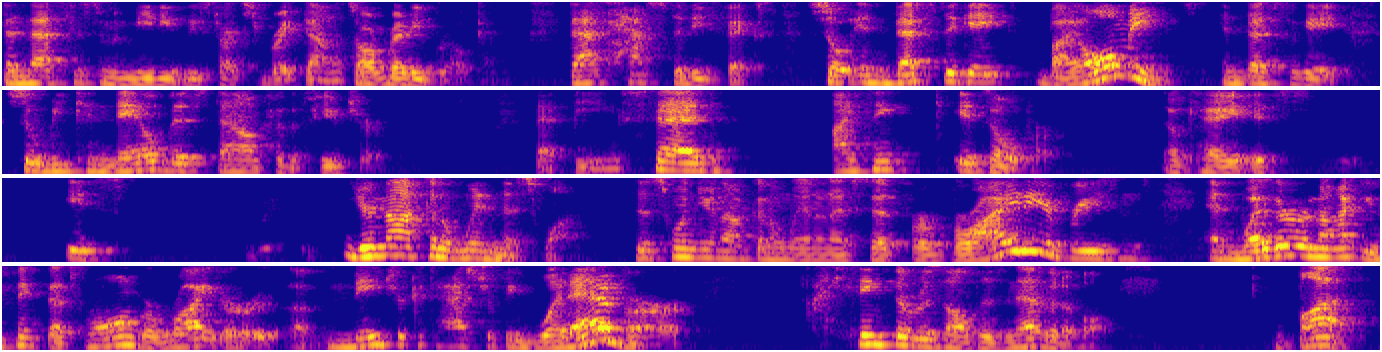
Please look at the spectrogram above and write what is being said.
then that system immediately starts to break down. It's already broken. That has to be fixed. So investigate, by all means, investigate, so we can nail this down for the future. That being said, I think it's over. Okay, it's it's you're not going to win this one. This one you're not going to win, and I've said for a variety of reasons, and whether or not you think that's wrong or right or a major catastrophe, whatever, I think the result is inevitable. But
